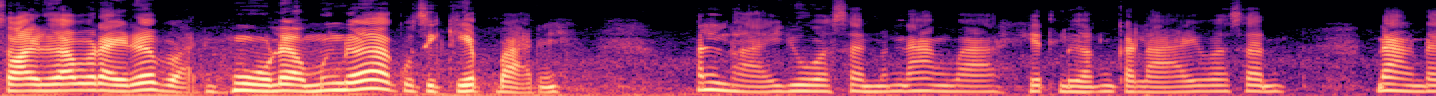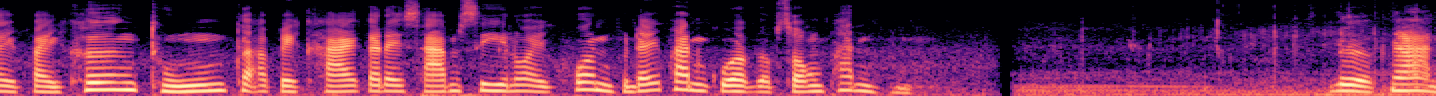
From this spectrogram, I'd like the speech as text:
ซอยเหลือบ่ได้เด้อบัดหูแล้วมึงเด้อกูสิเก็บบาดนี่ มันหลายอยู่ว่าซั่นมันนั่งว่าเฮ็ดเหลืองก็หลายว่าซั่นนางได้ไปเครื่องถุงถ้าเอาไปขายก็ได้สามสี่ร้อยคนผมได้พันกว่ากับสองพันเลิกงาน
